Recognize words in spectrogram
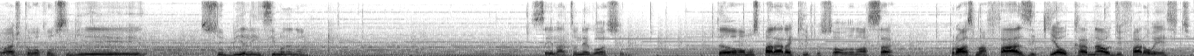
eu acho que eu vou conseguir subir ali em cima, né? Sei lá, tem um negócio ali. Então vamos parar aqui, pessoal, na nossa próxima fase, que é o canal de faroeste,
